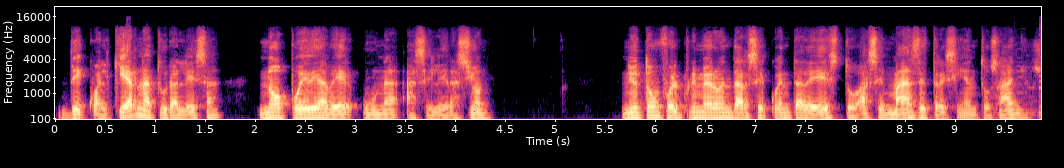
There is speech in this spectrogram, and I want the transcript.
de cualquier naturaleza, no puede haber una aceleración. Newton fue el primero en darse cuenta de esto hace más de 300 años.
